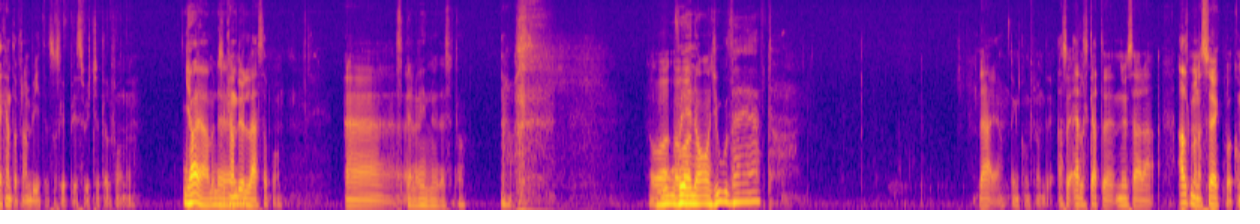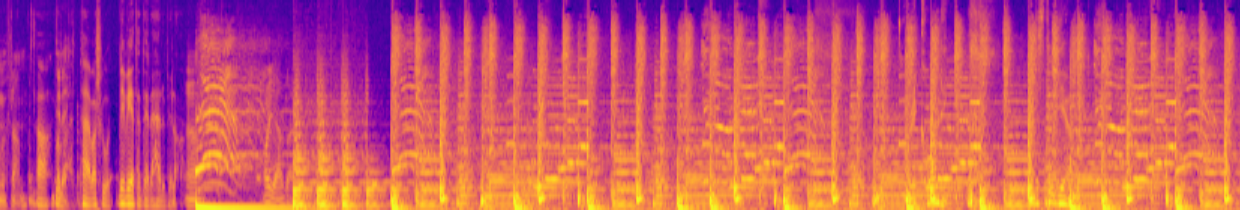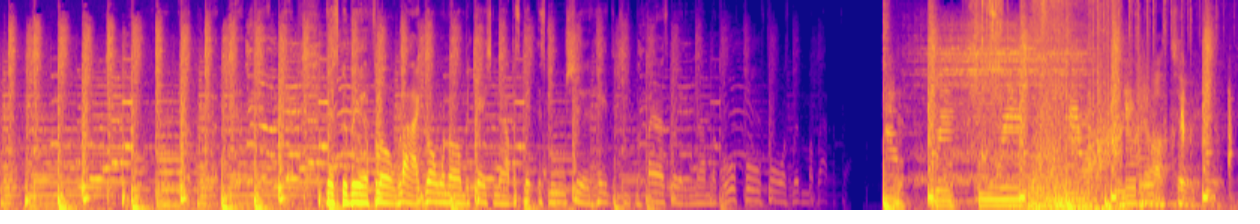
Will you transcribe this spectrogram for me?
Jag kan ta fram bitet så slipper vi switcha telefonen. Ja, ja, men det Så kan du läsa på. Eh, spelar in nu dessutom. och, Moving on you left. där ja, den kom fram. Alltså jag älskar att det nu så här, allt man har sökt på kommer fram. Ja, Direkt. Här, varsågod. Vi vet att det är det här du vill ha. Ja. Oj jävlar. This be real flow, like going on vacation now, but spitting smooth shit. Hate to keep my fans waiting. I'm gonna go full force with my rap. Bra tur.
